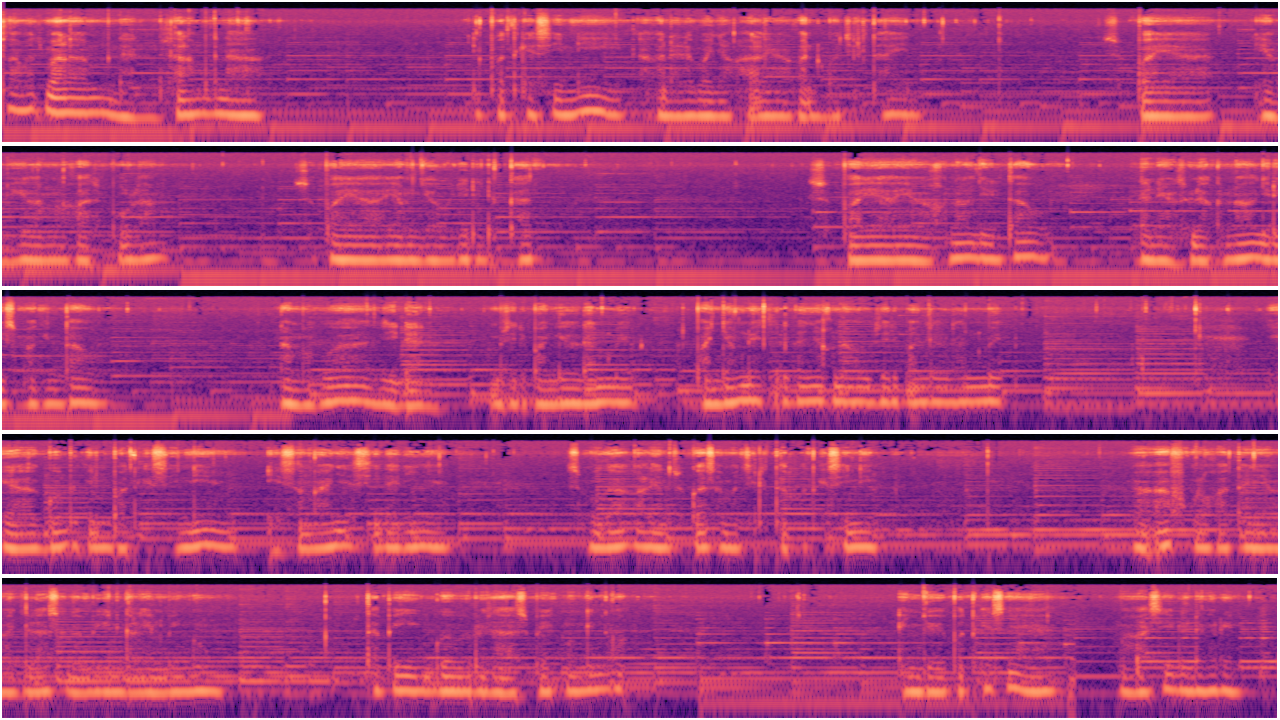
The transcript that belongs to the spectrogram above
Selamat malam dan salam kenal. Di podcast ini akan ada banyak hal yang akan gue ceritain supaya yang hilang lekas pulang, supaya yang jauh jadi dekat, supaya yang kenal jadi tahu dan yang sudah kenal jadi semakin tahu. Nama gue Zidan, bisa dipanggil Dan B. Panjang deh ceritanya kenapa bisa dipanggil Dan B. Ya gue bikin podcast tadinya. Semoga kalian suka sama cerita podcast ini. Maaf kalau katanya gak jelas agak bikin kalian bingung. Tapi gue berusaha sebaik mungkin kok. Enjoy podcastnya ya. Makasih udah dengerin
